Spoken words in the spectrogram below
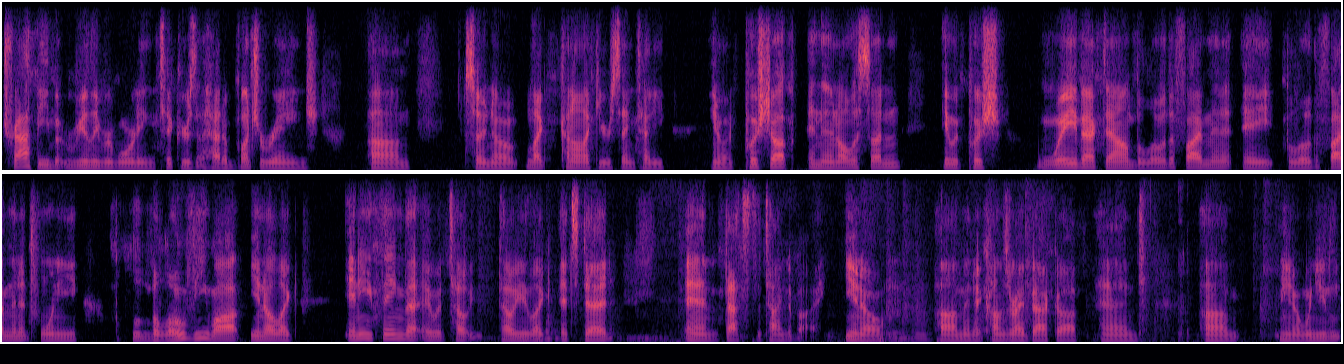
trappy but really rewarding tickers that had a bunch of range. Um, so, you know, like kind of like you were saying, Teddy, you know, it push up and then all of a sudden it would push way back down below the five minute eight, below the five minute 20, b- below VWAP, you know, like anything that it would tell tell you like it's dead and that's the time to buy you know? Um, and it comes right back up and um, you know when you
